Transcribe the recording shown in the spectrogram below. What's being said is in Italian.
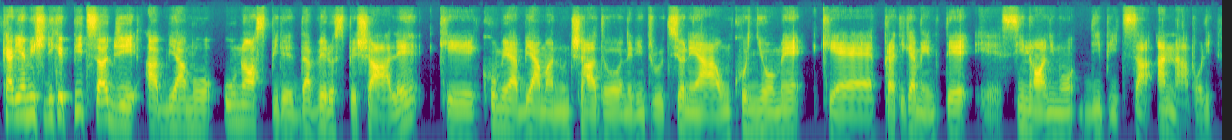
Cari amici di Che Pizza, oggi abbiamo un ospite davvero speciale che, come abbiamo annunciato nell'introduzione, ha un cognome che è praticamente eh, sinonimo di pizza a Napoli.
